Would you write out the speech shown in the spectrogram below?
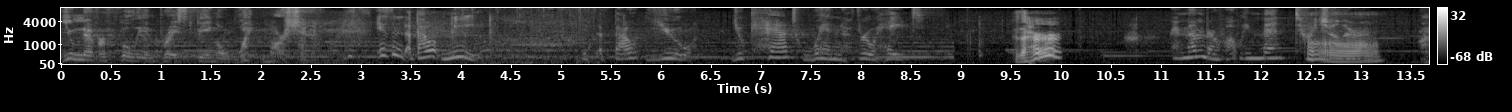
You never fully embraced being a white Martian. This isn't about me. It's about you. You can't win through hate. Is that her? Remember what we meant to each other. I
